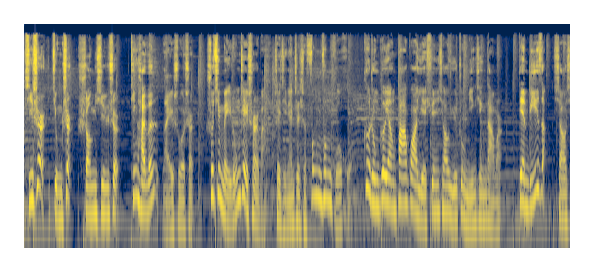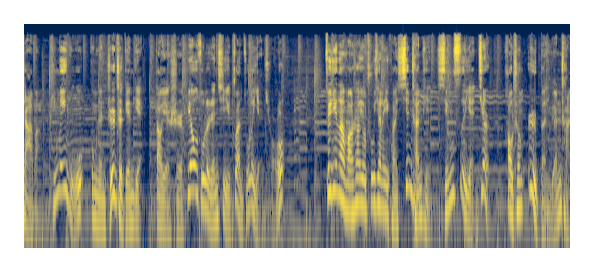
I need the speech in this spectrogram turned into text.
喜事儿、囧事儿、伤心事儿，听海文来说事儿。说起美容这事儿吧，这几年真是风风火火，各种各样八卦也喧嚣于众明星大腕儿。垫鼻子、削下巴、平眉骨，供人指指点点，倒也是标足了人气，赚足了眼球。最近呢，网上又出现了一款新产品——形似眼镜，号称日本原产，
